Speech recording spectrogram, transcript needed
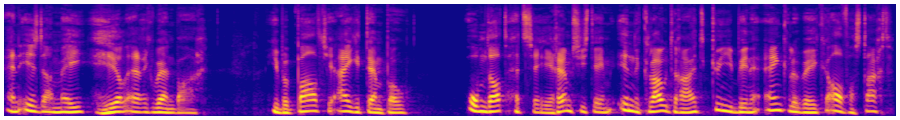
en is daarmee heel erg wendbaar. Je bepaalt je eigen tempo. Omdat het CRM-systeem in de cloud draait, kun je binnen enkele weken al van start.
